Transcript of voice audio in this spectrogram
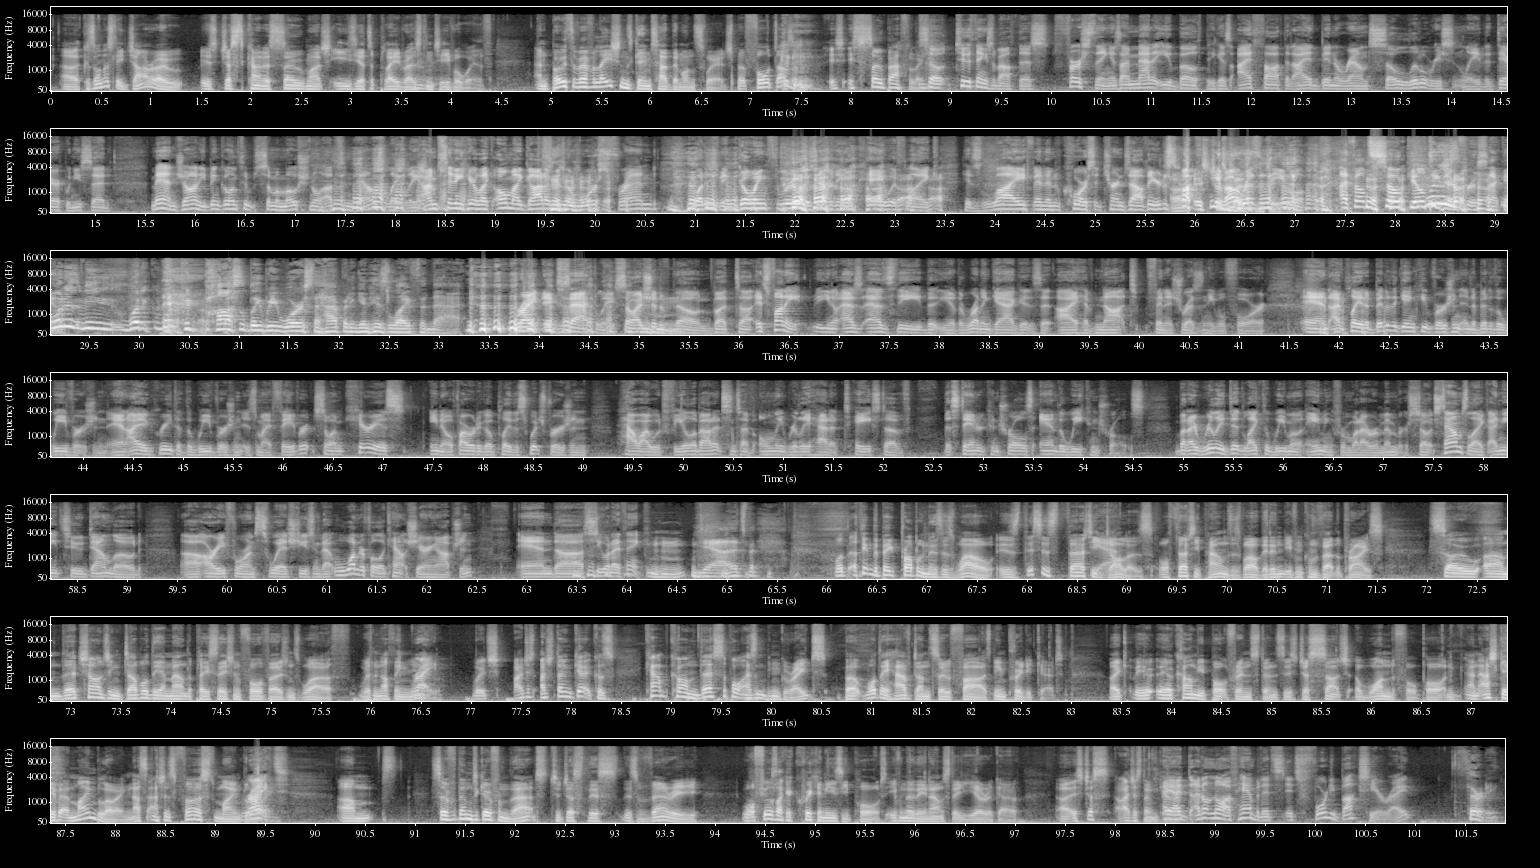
Because uh, honestly, Gyro is just kind of so much easier to play Resident mm. Evil with. And both the Revelations games had them on Switch, but 4 doesn't. it's, it's so baffling. So, two things about this. First thing is, I'm mad at you both because I thought that I had been around so little recently that, Derek, when you said man, John, you've been going through some emotional ups and downs lately. I'm sitting here like, oh my god, I've been the worst friend. What has he been going through? Is everything okay with like his life? And then of course it turns out that you're just uh, talking just about Resident Evil. I felt so guilty is, there for a second. What does it mean? What, what could possibly be worse happening in his life than that? right, exactly. So I should have hmm. known. But uh, it's funny, you know, as as the, the you know the running gag is that I have not finished Resident Evil 4, and I played a bit of the GameCube version and a bit of the Wii version, and I agree that the Wii version version is my favorite. So I'm curious, you know, if I were to go play the Switch version, how I would feel about it since I've only really had a taste of the standard controls and the Wii controls. But I really did like the Wiimote aiming from what I remember. So it sounds like I need to download uh, RE4 on Switch using that wonderful account sharing option and uh, see what I think. mm-hmm. Yeah, that's. Well, I think the big problem is as well is this is thirty dollars yeah. or thirty pounds as well. They didn't even convert the price. So um, they're charging double the amount the PlayStation 4 version's worth with nothing new. Right. Which I just I just don't get because Capcom their support hasn't been great, but what they have done so far has been pretty good. Like the the Okami port, for instance, is just such a wonderful port, and, and Ash gave it a mind blowing. That's Ash's first mind blowing. Right. Um, so for them to go from that to just this this very what feels like a quick and easy port, even though they announced it a year ago. Uh, it's just I just don't get Hey, it. I, I don't know offhand, but it's it's forty bucks here, right? Thirty.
